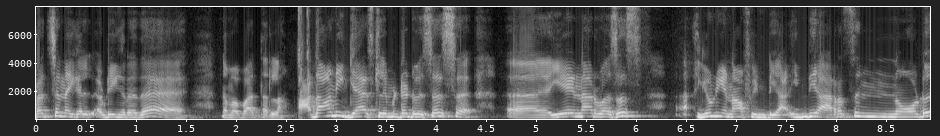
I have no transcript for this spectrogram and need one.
பிரச்சனைகள் அப்படிங்கிறத நம்ம பார்த்துடலாம். Adani case limited versus ANR versus union of India இந்திய அரசினோடு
